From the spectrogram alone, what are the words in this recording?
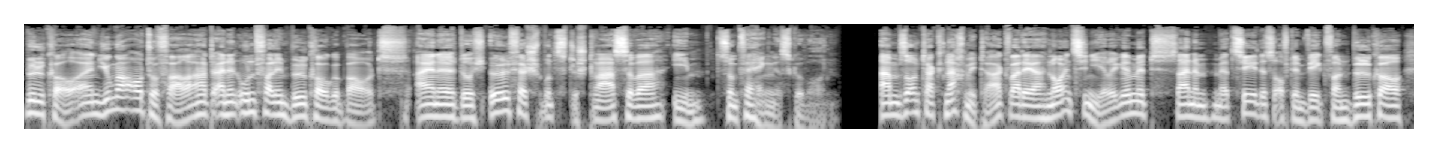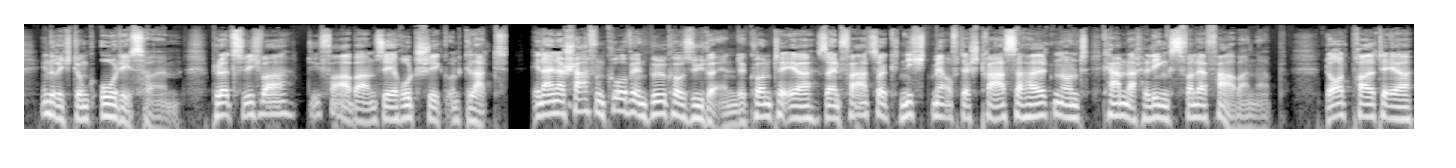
Bülkau. Ein junger Autofahrer hat einen Unfall in Bülkau gebaut. Eine durch Öl verschmutzte Straße war ihm zum Verhängnis geworden. Am Sonntagnachmittag war der 19-Jährige mit seinem Mercedes auf dem Weg von Bülkau in Richtung Odisheim. Plötzlich war die Fahrbahn sehr rutschig und glatt. In einer scharfen Kurve in Bülkau Süderende konnte er sein Fahrzeug nicht mehr auf der Straße halten und kam nach links von der Fahrbahn ab. Dort prallte er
